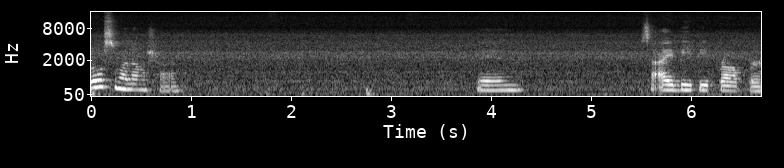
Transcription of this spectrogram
close mo lang siya. Then, sa IBP proper,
